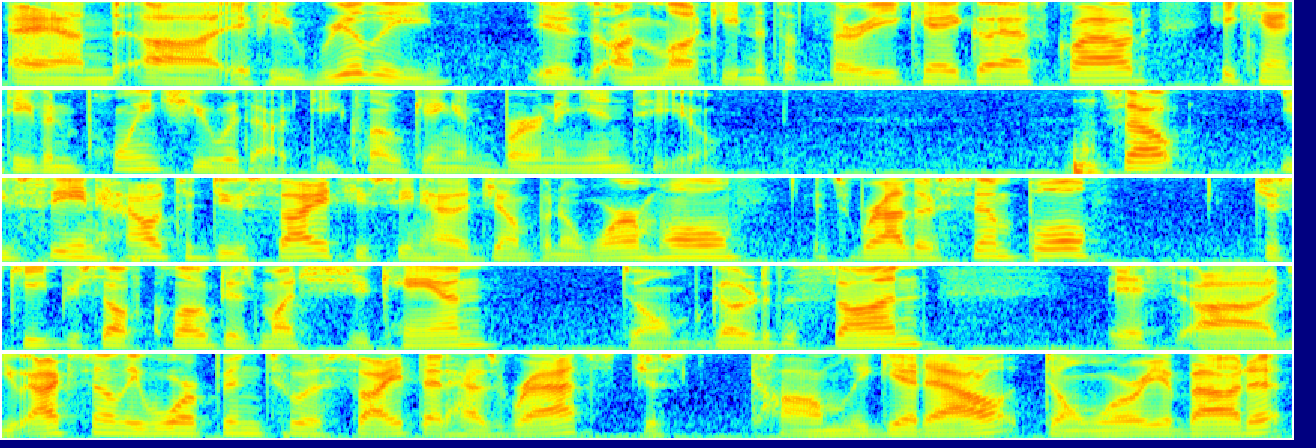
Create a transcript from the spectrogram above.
And uh, if he really is unlucky and it's a 30k gas cloud, he can't even point you without decloaking and burning into you. So you've seen how to do sites, you've seen how to jump in a wormhole. It's rather simple. Just keep yourself cloaked as much as you can. Don't go to the sun. If uh, you accidentally warp into a site that has rats, just calmly get out. Don't worry about it.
